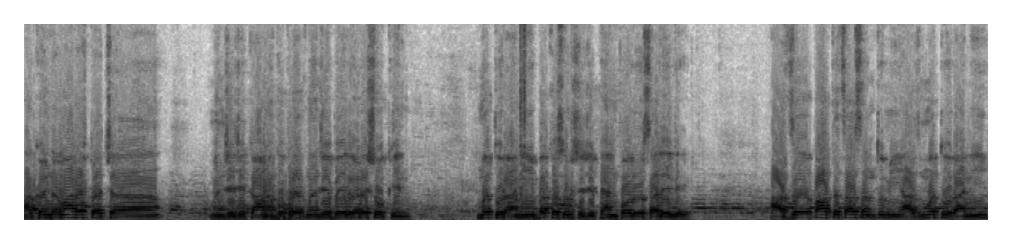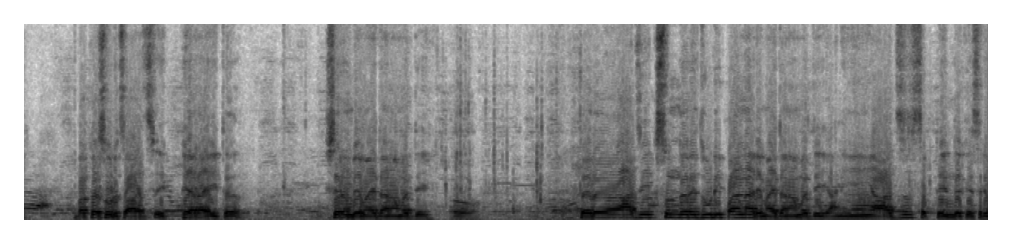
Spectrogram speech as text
अखंड महाराष्ट्राच्या म्हणजे जे कानाकोपऱ्यातनं जे बैलगाडा शौकीन मथुर आणि बकासूरचे जे फॅन फॉलोअर्स आलेले आज पाहतच असन तुम्ही आज मथुर आणि बकासूरचा आज एक फेरा आहे इथं शिरंबे मैदानामध्ये. हो. तर आज एक सुंदर जोडी पाळणार आहे मैदानामध्ये आणि आज सप्तेंद्र केसरी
